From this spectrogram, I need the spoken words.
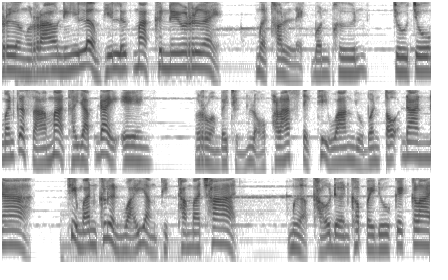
เรื่องราวนี้เริ่มพิลึกมากขึ้นเรื่อยๆ เมื่อท่อนเหล็กบนพื้น จู่ๆมันก็สามารถขยับได้เอง รวมไปถึงโหลพลาสติกที่วางอยู่บนโต๊ะด้านหน้า ที่มันเคลื่อนไหวอย่างผิดธรรมชาติ เมื่อเขาเดินเข้าไปดูใกล้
